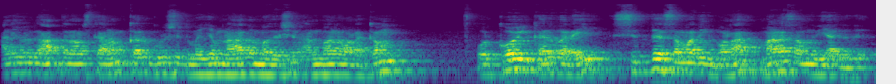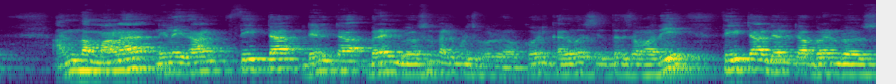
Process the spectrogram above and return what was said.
அனைவருக்கும் ஆப்த நமஸ்காரம். கரு குருஷித் மையம் நாக மகரிஷின் அன்பான வணக்கம். ஒரு கோயில் கருவறை சித்த சமாதிக்கு போனால் மன சமாதி ஆகுது அந்த மன நிலை தான் தீட்டா டெல்டா பிரெயின் வேவ்ஸ் கண்டுபிடிச்சு ஒரு கோயில் கருவறை சித்த சமாதி தீட்டா டெல்டா பிரெயின் வேவ்ஸ்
